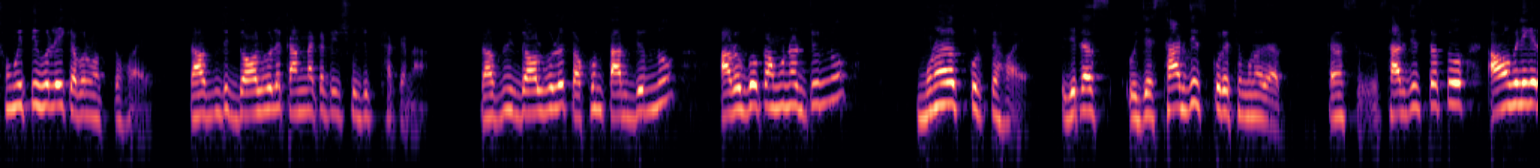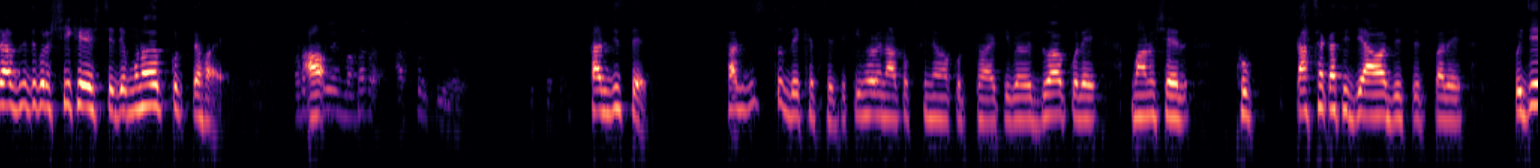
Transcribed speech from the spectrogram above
সমিতি হলেই কেবলমাত্র হয়। রাজনৈতিক দল হলে কান্নাকাটির সুযোগ থাকে না। রাজনৈতিক দল হলে তখন তার জন্য আরোগ্য কামনার জন্য মোনাজাত করতে হয়। ওই যেটা ওই যে সার্জিস করেছে মোনাজাত। কারণ সার্জিসরা তো আওয়ামী লীগের রাজনীতি করে শিখে এসছে যে মোনাজাত করতে হয়। সার্জিসের। সার্জিস তো দেখেছে যে কীভাবে নাটক সিনেমা করতে হয় কীভাবে দোয়া করে মানুষের খুব কাছাকাছি যাওয়া যেতে পারে। ওই যে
